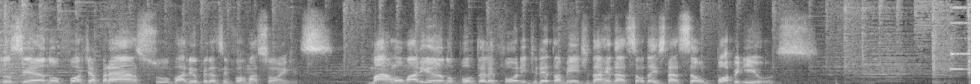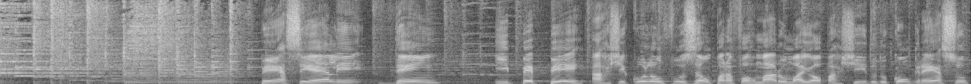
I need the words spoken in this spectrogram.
Luciano, forte abraço, valeu pelas informações. Marlon Mariano por telefone diretamente da redação da Estação Pop News. PSL, DEM e PP articulam fusão para formar o maior partido do Congresso,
